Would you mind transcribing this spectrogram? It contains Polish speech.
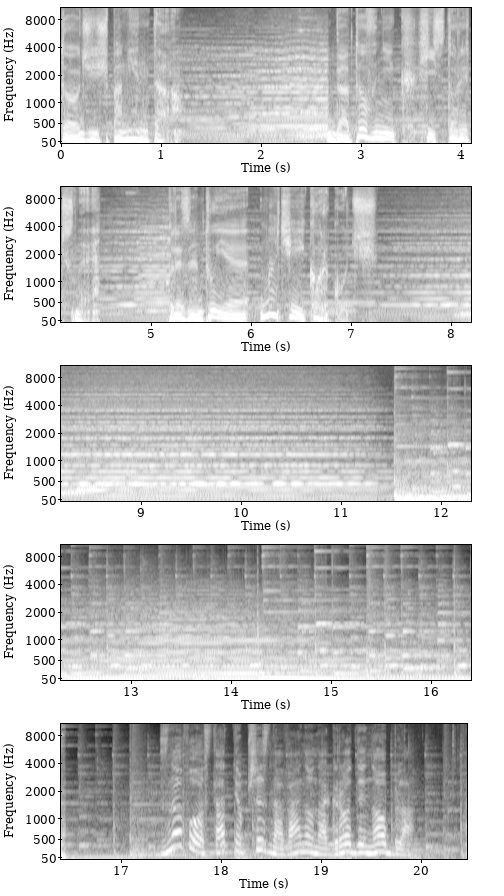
kto dziś pamięta. Datownik historyczny prezentuje Maciej Korkuć. Znowu ostatnio przyznawano Nagrody Nobla.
